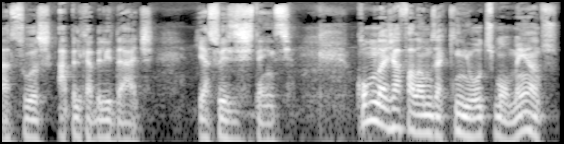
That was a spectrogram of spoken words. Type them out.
as suas aplicabilidades e a sua existência. Como nós já falamos aqui em outros momentos,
